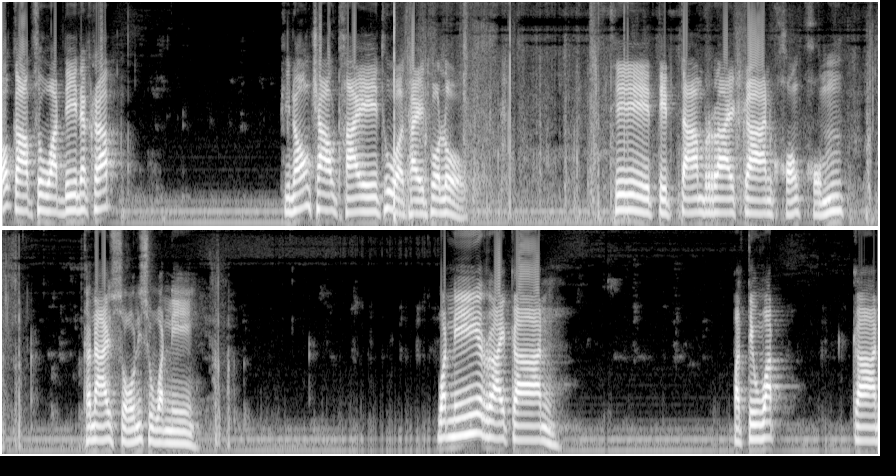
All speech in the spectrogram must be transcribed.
อกราบสวัสดีนะครับ พี่น้องชาวไทยทั่วไทยทั่วโลก ที่ติดตามรายการของผม ทนายโสนิสุวรรณี วันนี้รายการปฏิวัติการ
